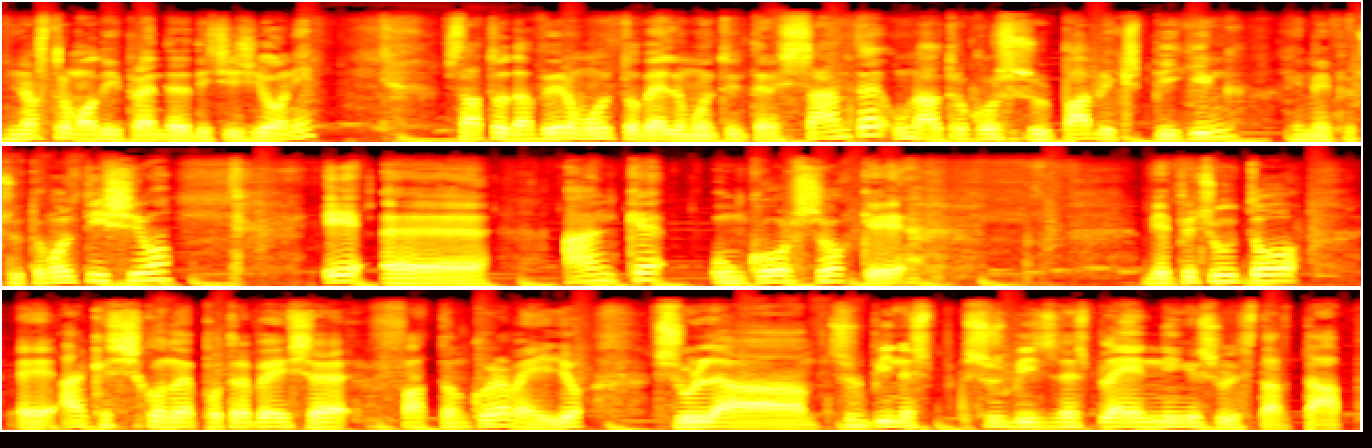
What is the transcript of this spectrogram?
il nostro modo di prendere decisioni. È stato davvero molto bello, molto interessante. Un altro corso sul public speaking che mi è piaciuto moltissimo e eh, anche un corso che mi è piaciuto eh, anche se secondo me potrebbe essere fatto ancora meglio sulla, sul, business, sul business planning, sulle start-up.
